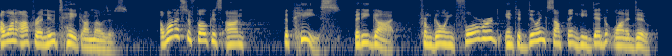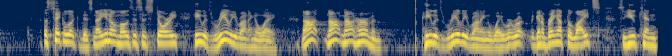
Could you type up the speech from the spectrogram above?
I want to offer a new take on Moses. I want us to focus on the peace that he got from going forward into doing something he didn't want to do. Let's take a look at this. Now, you know Moses' story. He was really running away. Not, not Mount Hermon, he was really running away. We're going to bring up the lights so you can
